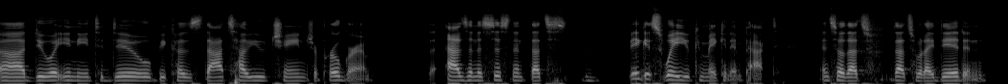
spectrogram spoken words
uh, do what you need to do because that's how you change a program as an assistant, that's the biggest way you can make an impact. And so that's that's what I did, and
